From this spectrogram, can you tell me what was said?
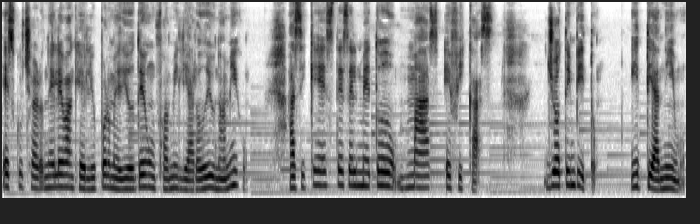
escucharon el Evangelio por medio de un familiar o de un amigo. Así que este es el método más eficaz. Yo te invito y te animo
